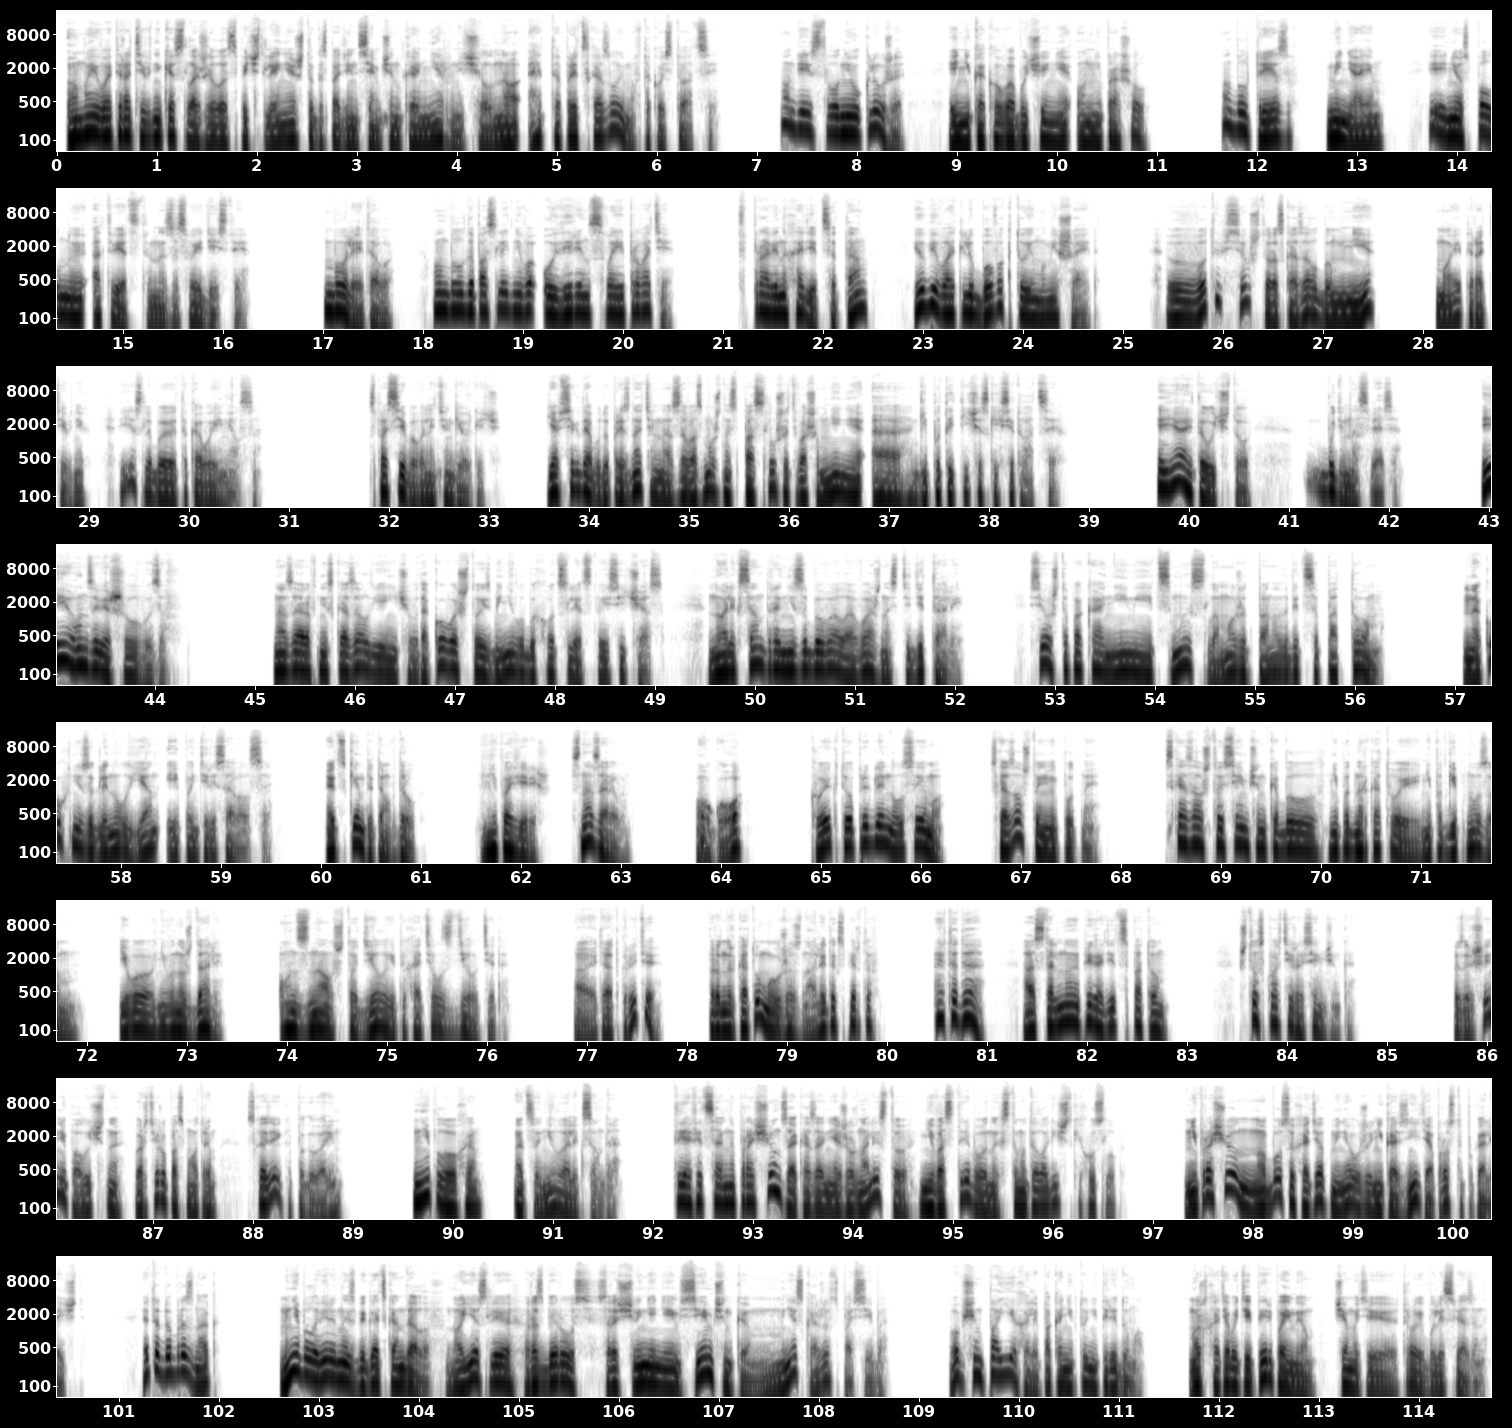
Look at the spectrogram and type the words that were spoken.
У моего оперативника сложилось впечатление, что господин Семченко нервничал, но это предсказуемо в такой ситуации. Он действовал неуклюже, и никакого обучения он не прошел. Он был трезв, меняем и нес полную ответственность за свои действия. Более того, он был до последнего уверен в своей правоте, вправе находиться там и убивать любого, кто ему мешает. Вот и все, что рассказал бы мне мой оперативник, если бы таковой имелся. Спасибо, Валентин Георгиевич. Я всегда буду признательна за возможность послушать ваше мнение о гипотетических ситуациях. Я это учту. Будем на связи. И он завершил вызов. Назаров не сказал ей ничего такого, что изменило бы ход следствия сейчас. Но Александра не забывала о важности деталей. Все, что пока не имеет смысла, может понадобиться потом. На кухню заглянул Ян и поинтересовался. «Это с кем ты там вдруг?» «Не поверишь, с Назаровым». «Ого!» Кое-кто приглянулся ему. Сказал что-нибудь путное. Сказал, что Семченко был не под наркотой, не под гипнозом. Его не вынуждали. Он знал, что делает, и хотел сделать это. А это открытие? Про наркоту мы уже знали от экспертов. Это да, а остальное пригодится потом. Что с квартирой Семченко? Разрешение получено, квартиру посмотрим, с хозяйкой поговорим. Неплохо, оценила Александра. Ты официально прощен за оказание журналисту невостребованных стоматологических услуг. Не прощен, но боссы хотят меня уже не казнить, а просто покалечить. Это добрый знак. Мне было велено избегать скандалов, но если разберусь с расчленением Семченко, мне скажут спасибо. В общем, поехали, пока никто не передумал. Может, хотя бы теперь поймем, чем эти трое были связаны.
